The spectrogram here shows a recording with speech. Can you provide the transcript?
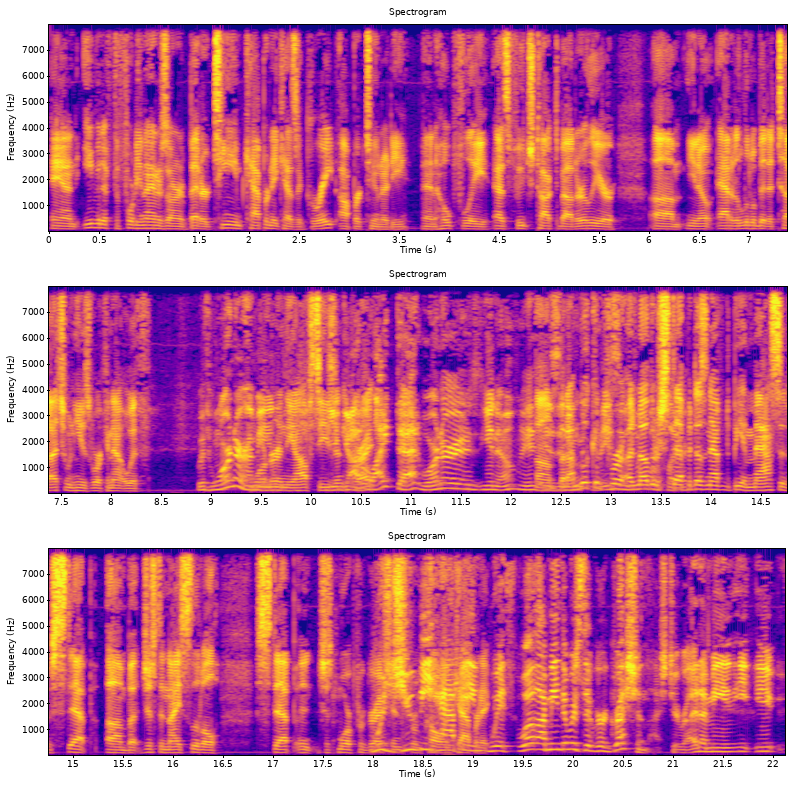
and even if the 49ers aren't a better team, Kaepernick has a great opportunity. And hopefully, as Fooch talked about earlier, um, you know, added a little bit of touch when he was working out with. With Warner, I Warner mean, in the offseason, you gotta right? like that. Warner, is, you know, is, Um, but I'm looking for another step. player. It doesn't have to be a massive step, um, but just a nice little step, and just more progression Would you be Colin happy Kaepernick. with? Well, I mean, there was the regression last year, right? I mean, you, you,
